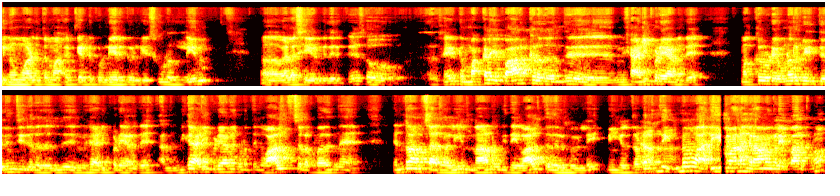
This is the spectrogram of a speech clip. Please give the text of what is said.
இன்னும் அழுத்தமாக கேட்டுக்கொண்டே இருக்க வேண்டிய சூழல்லையும் வேலை செய்ய வேண்டியது இருக்கு. ஸோ மக்களை பார்க்கறது வந்து மிக அடிப்படையானது. மக்களுடைய உணர்வை தெரிஞ்சுக்கிறது வந்து மிக அடிப்படையானது. அந்த மிக அடிப்படையான குணத்துக்கு வாழ்த்து சொல்லக்கூடாதுன்னு என்றாம் சார் வழியில் நானும் இதை வாழ்த்த விரும்பவில்லை. நீங்கள் தொடர்ந்து இன்னும் அதிகமான கிராமங்களை பார்க்கணும்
